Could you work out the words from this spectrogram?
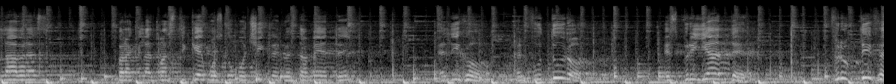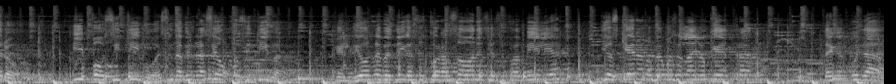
palabras para que las mastiquemos como chicle en nuestra mente. Él dijo, el futuro es brillante, fructífero y positivo. Es una vibración positiva. Que el Dios le bendiga sus corazones y a su familia. Dios quiera, nos vemos el año que entra. Tengan cuidado.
